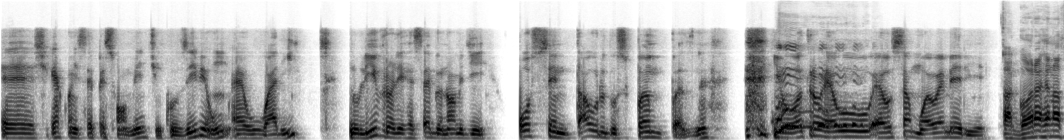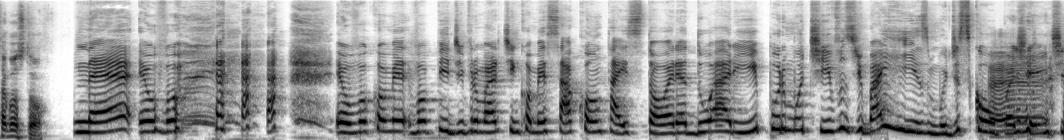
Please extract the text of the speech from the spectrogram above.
É, cheguei a conhecer pessoalmente, inclusive, um é o Ari. No livro ele recebe o nome de O Centauro dos Pampas, né, e o outro é o, é o Samuel Emery. Agora a Renata gostou. Né, eu vou... Eu vou, vou pedir pro Martim começar a contar a história do Ari por motivos de bairrismo. Desculpa, é. gente.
